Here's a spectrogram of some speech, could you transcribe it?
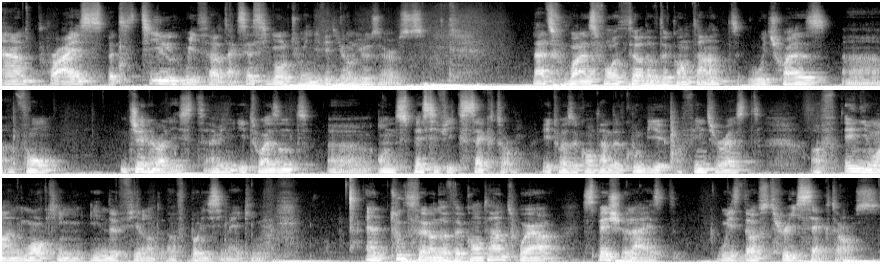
end price, but still we thought accessible to individual users. That was for a third of the content, which was uh, for generalist. I mean, it wasn't uh, on specific sector. It was a content that could be of interest of anyone working in the field of policy making. And two thirds of the content were specialized with those three sectors.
